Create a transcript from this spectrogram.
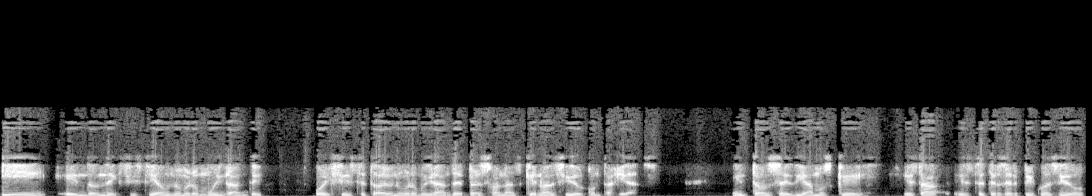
y en donde existía un número muy grande, o existe todavía un número muy grande de personas que no han sido contagiadas. Entonces, digamos que esta, este tercer pico ha sido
